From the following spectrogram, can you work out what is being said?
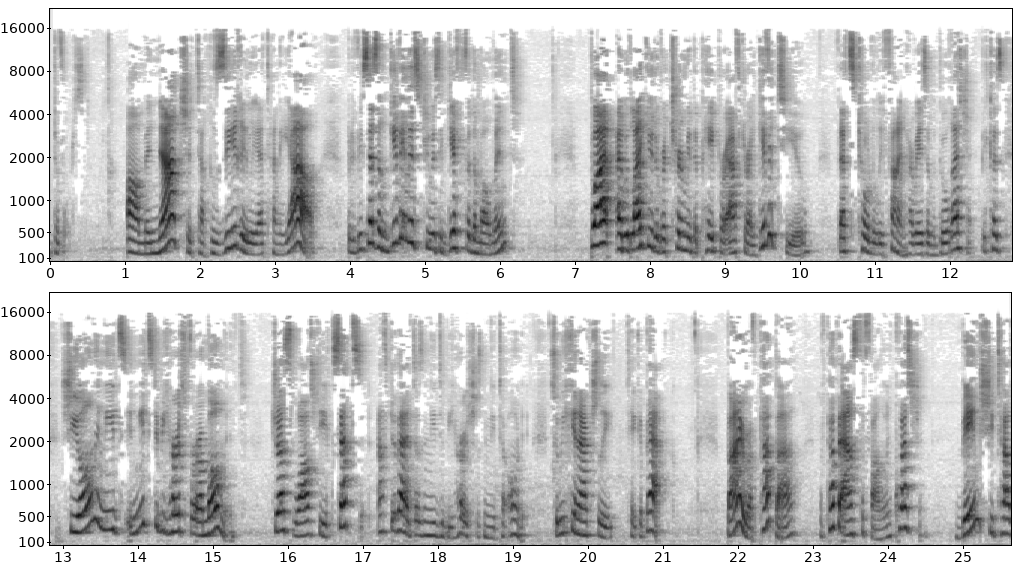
divorced. But if he says, I'm giving this to you as a gift for the moment, but I would like you to return me the paper after I give it to you, that's totally fine. Because she only needs, it needs to be hers for a moment, just while she accepts it. After that, it doesn't need to be hers, she doesn't need to own it. So we can actually take it back. By Rav Papa, Rav Papa asked the following question. Bein shita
